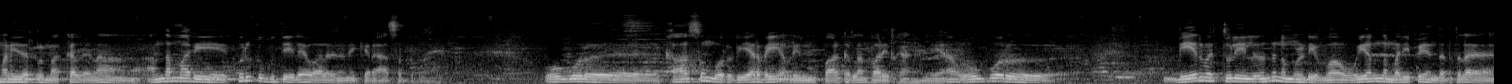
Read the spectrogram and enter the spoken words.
மனிதர்கள் மக்கள் எல்லாம் அந்த மாதிரி குறுக்கு புத்தியிலே வாழ நினைக்கிற ஆசைப்படுறாங்க. ஒவ்வொரு காசும் ஒரு வியர்வை அப்படின்னு பாட்டெல்லாம் பாடியிருக்காங்க இல்லையா? ஒவ்வொரு வேர்வை துளியிலிருந்து நம்மளுடைய வ- உயர்ந்த மதிப்பை இந்த இடத்துல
